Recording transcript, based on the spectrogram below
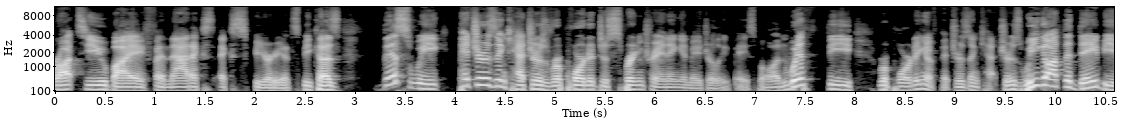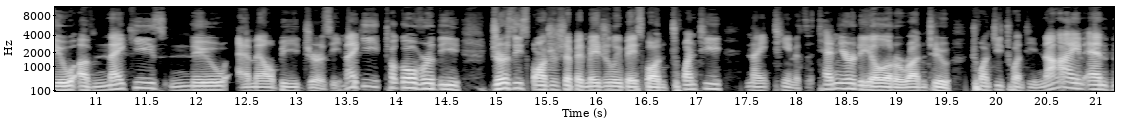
brought to you by a fanatics experience. Because this week, pitchers and catchers reported to spring training in Major League Baseball. And with the reporting of pitchers and catchers, we got the debut of Nike's new MLB jersey. Nike took over the jersey sponsorship in Major League Baseball in 2019. It's a 10 year deal, it'll run to 2029. And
